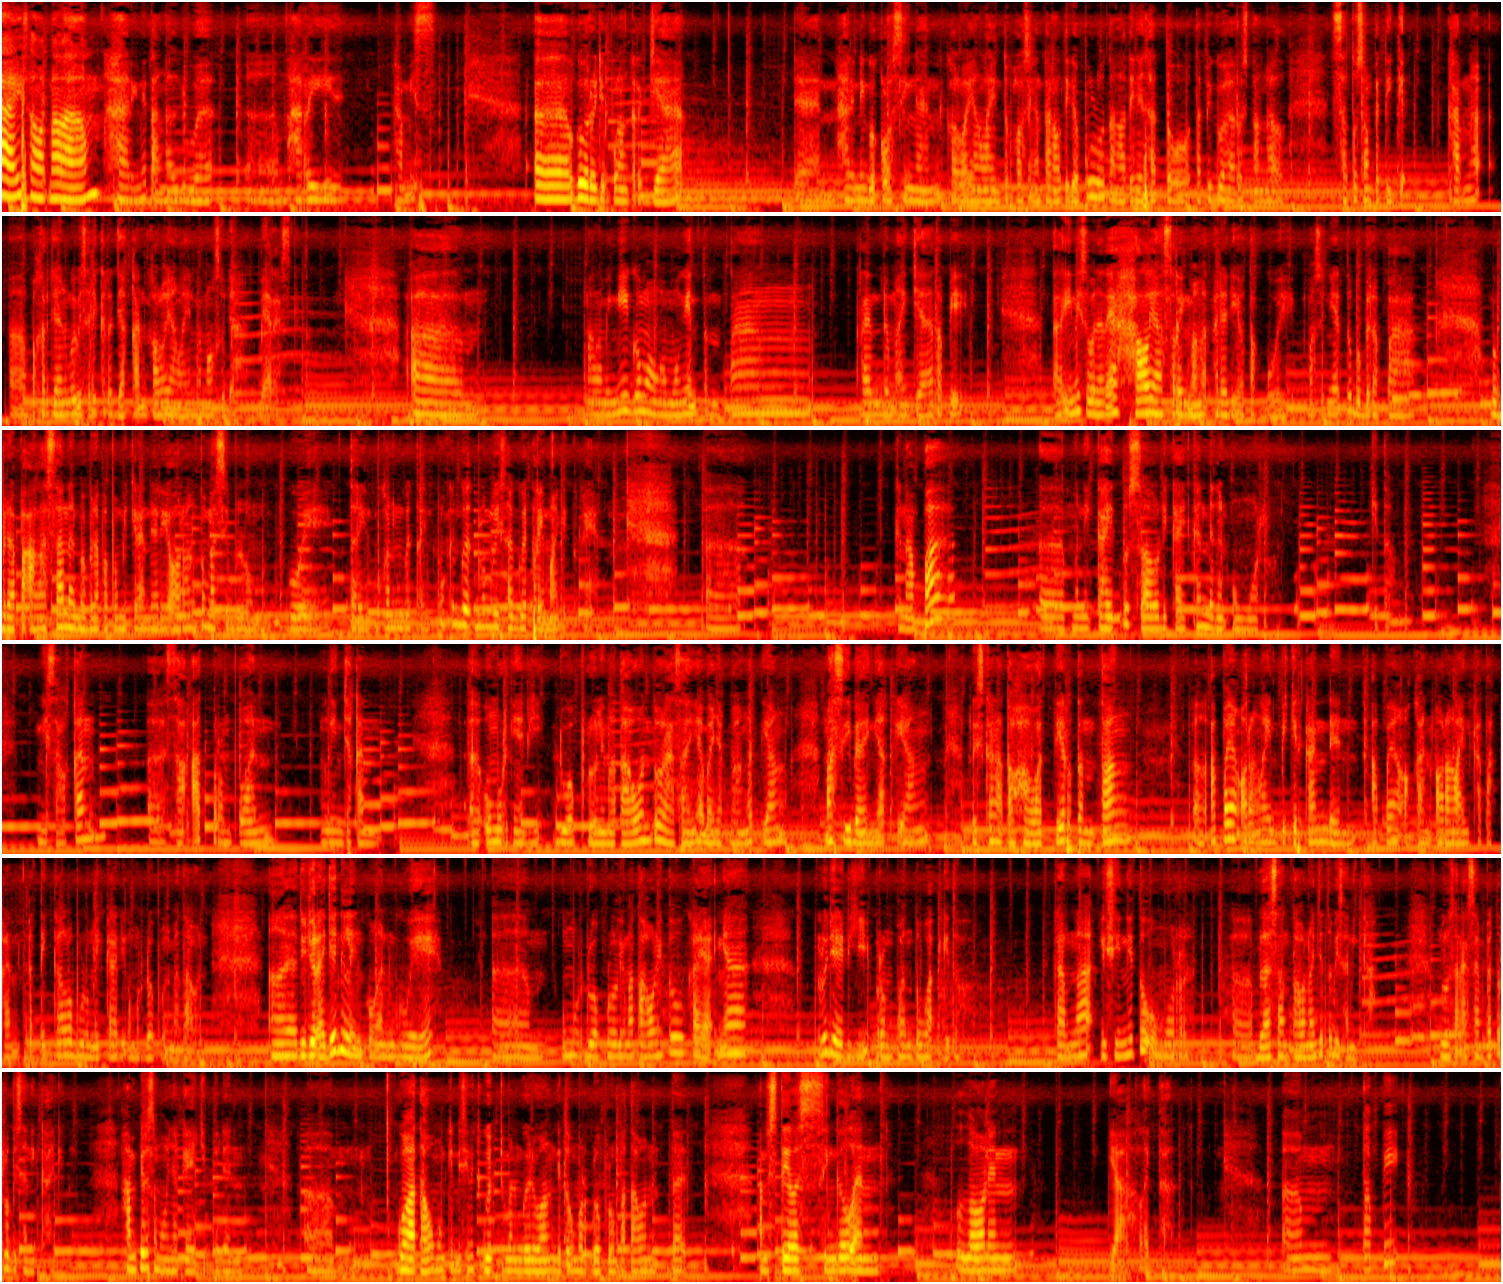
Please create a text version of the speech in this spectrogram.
Hai, selamat malam. Hari ini tanggal 2 um, hari Kamis. Uh, gue baru aja pulang kerja dan hari ini gue closingan. Kalau yang lain tuh closingan tanggal 30, tanggal 31, tapi gue harus tanggal 1 sampai 3 karena uh, pekerjaan gue bisa dikerjakan kalau yang lain memang sudah beres gitu. Um, malam ini gue mau ngomongin tentang random aja tapi uh, ini sebenarnya hal yang sering banget ada di otak gue. Maksudnya itu beberapa beberapa alasan dan beberapa pemikiran dari orang tuh masih belum gue terima bukan gue terima mungkin gue belum bisa gue terima gitu kayak uh, kenapa uh, menikah itu selalu dikaitkan dengan umur gitu misalkan uh, saat perempuan menginjakan uh, umurnya di 25 tahun tuh rasanya banyak banget yang masih banyak yang riskan atau khawatir tentang uh, apa yang orang lain pikirkan dan apa yang akan orang lain katakan ketika lo belum nikah di umur 25 tahun. Uh, jujur aja di lingkungan gue 25 tahun itu kayaknya lu jadi perempuan tua gitu. Karena di sini tuh umur uh, belasan tahun aja tuh bisa nikah. Lulusan SMP tuh lu bisa nikah gitu. Hampir semuanya kayak gitu dan um, gue nggak tahu mungkin di sini gue cuman gue doang gitu umur 24 tahun but I'm still a single and alone and yeah like that tapi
